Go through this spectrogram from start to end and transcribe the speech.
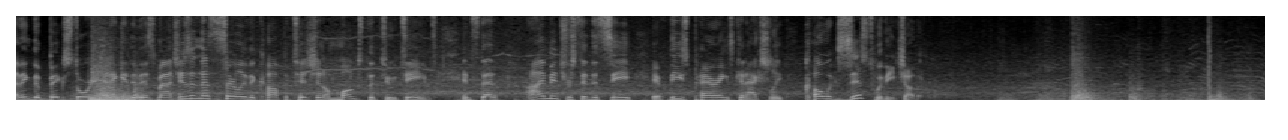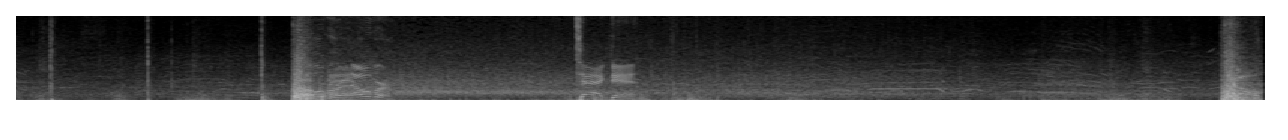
I think the big story heading into this match isn't necessarily the competition amongst the two teams. Instead, I'm interested to see if these pairings can actually coexist with each other. Over and over. Tagged in. Oh,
